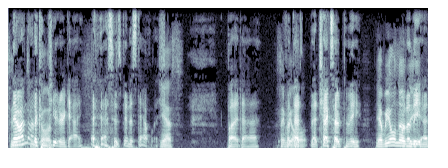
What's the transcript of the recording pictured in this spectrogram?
to No, I'm not a computer guy, as has been established. Yes, But uh, I think we but that all. that checks out to me. Yeah, we all know One of the. the uh,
